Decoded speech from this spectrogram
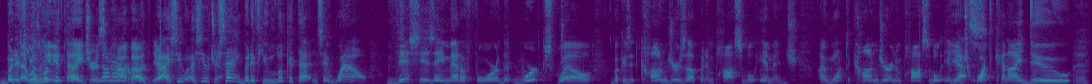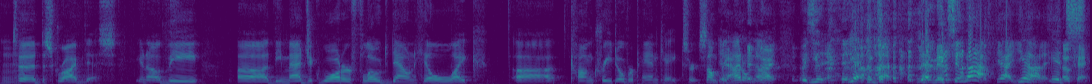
But if you look at that, plagiarism, no, no, how no, about? But, yeah. I see, I see what you're Yeah. saying. But if you look at that and say, "Wow, this is a metaphor that works well because it conjures up an impossible image. I want to conjure an impossible image. Yes. What can I do Mm-hmm. to describe this? You know, the uh, the magic water flowed downhill like." Uh, concrete over pancakes or something. Yeah. I don't know. Right. But you, yeah, exactly. that makes you laugh. Yeah, you yeah, got it. Okay.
